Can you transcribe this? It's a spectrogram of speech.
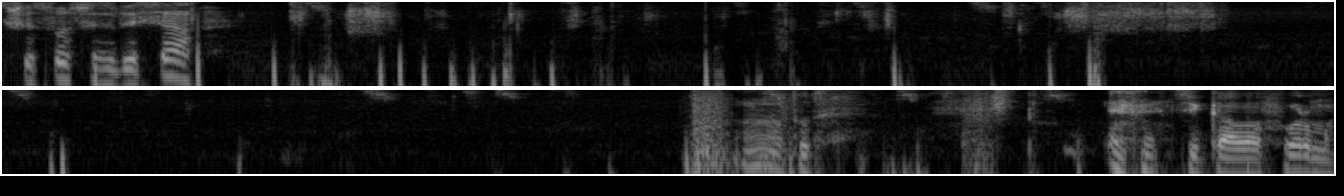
660. Ну, тут цікава форма.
